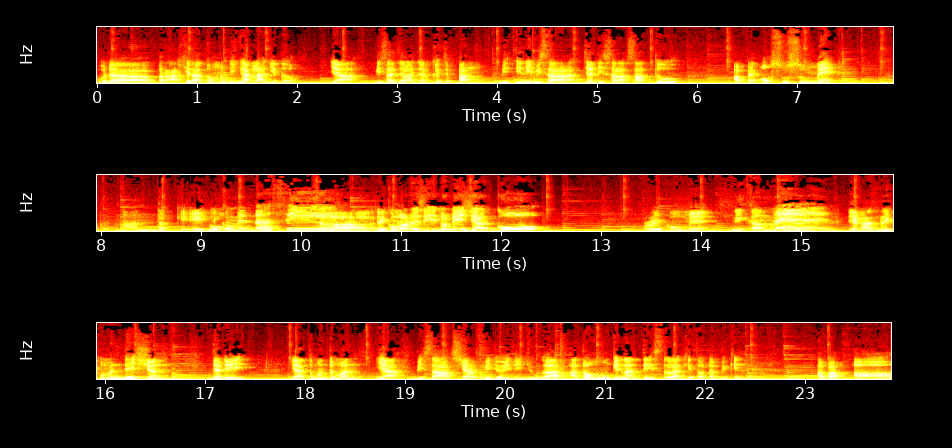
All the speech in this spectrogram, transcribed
udah berakhir atau mendingan lah gitu, ya bisa jalan-jalan ke Jepang. Ini bisa jadi salah satu apa ya, osusume nanda ke ego. Rekomendasi. Nah, rekomendasi Indonesia go. Recommend, Rekomend. ya kan recommendation. Jadi ya teman-teman ya bisa share video ini juga atau mungkin nanti setelah kita udah bikin apa uh,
